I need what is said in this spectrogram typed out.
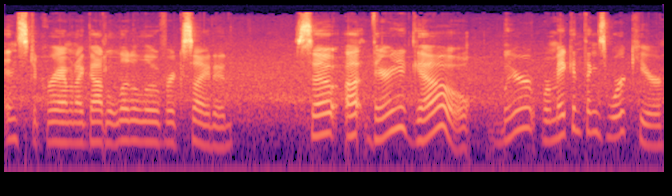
Instagram, and I got a little overexcited. So, uh, there you go. We're, we're making things work here.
